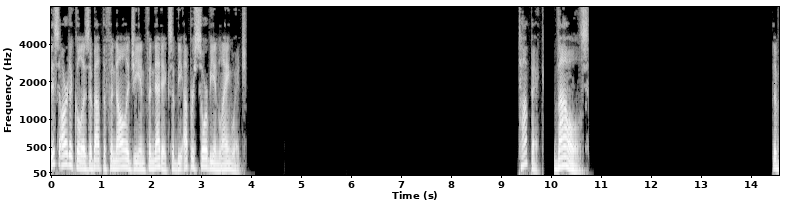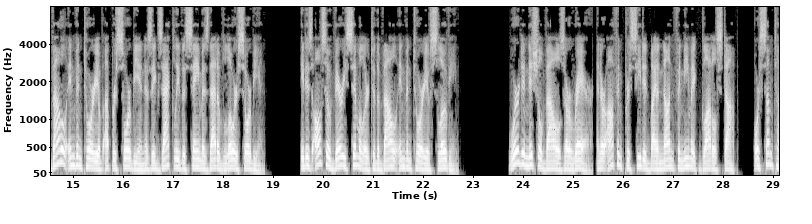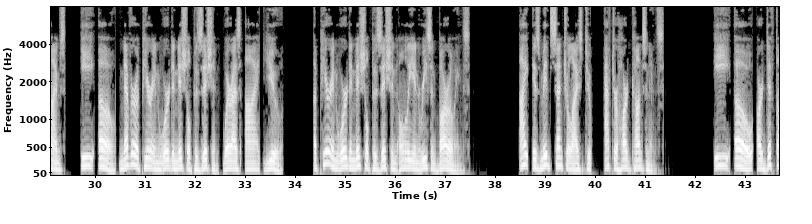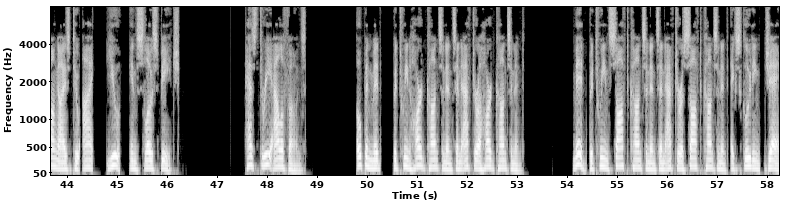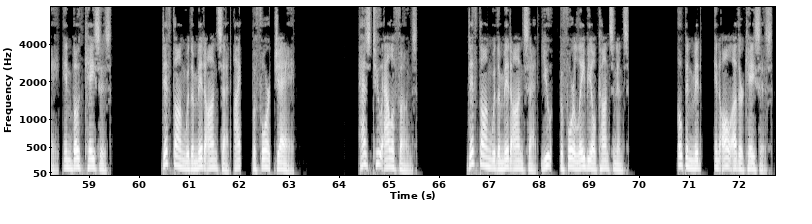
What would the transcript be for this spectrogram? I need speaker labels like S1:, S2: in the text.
S1: This article is about the phonology and phonetics of the Upper Sorbian language. Vowels The vowel inventory of Upper Sorbian is exactly the same as that of Lower Sorbian. It is also very similar to the vowel inventory of Slovene. Word initial vowels are rare, and are often preceded by a non-phonemic glottal stop, or sometimes e, o, never appear in word initial position, whereas i, u appear in word initial position only in recent borrowings. i, is mid-centralized to, after hard consonants e, o, are diphthongized to i, u, in slow speech. Has three allophones Open mid between hard consonants and after a hard consonant mid between soft consonants and after a soft consonant excluding j in both cases diphthong with a mid onset i before j has two allophones diphthong with a mid onset u before labial consonants open mid in all other cases.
